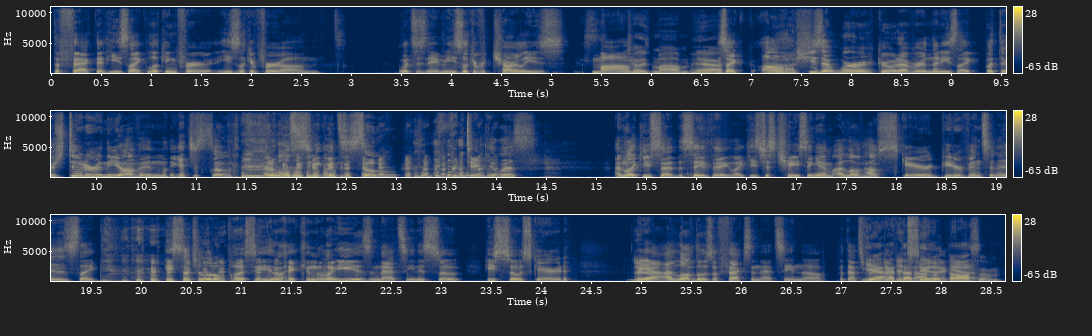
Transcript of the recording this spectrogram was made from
the fact that he's like looking for he's looking for um, what's his name? He's looking for Charlie's mom. Charlie's mom. Yeah. He's like, oh, she's at work or whatever, and then he's like, but there's dinner in the oven. Like it's just so that whole sequence is so ridiculous. And like you said, the same thing. Like he's just chasing him. I love how scared Peter Vincent is. Like he's such a little pussy. Like and the way he is in that scene is so he's so scared. But yeah, I love those effects in that scene though. But that's for a yeah, I different thought they topic. looked yeah. awesome.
